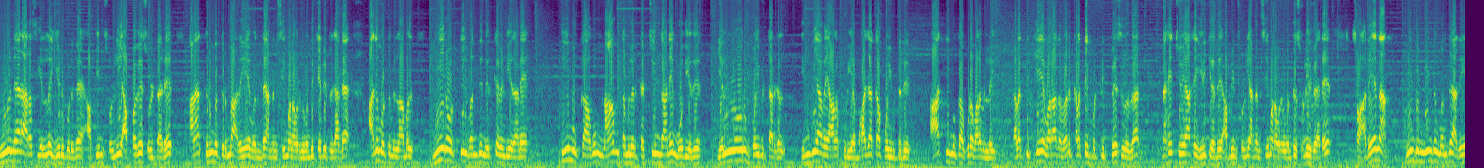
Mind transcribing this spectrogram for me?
முழு நேர அரசியலில் ஈடுபடுவேன் அப்படின்னு சொல்லி அப்போவே சொல்லிட்டாரு. ஆனால் திரும்ப திரும்ப அதையே வந்து அண்ணன் சீமான் அவர்கள் வந்து கேட்டுட்டு இருக்காங்க. அது மட்டும் இல்லாமல் ஈரோட்டில் வந்து நிற்க வேண்டியதானே? திமுகவும் நாம் தமிழர் கட்சியும் தானே மோதியது. எல்லோரும் போய்விட்டார்கள். இந்தியாவை ஆளக்கூடிய பாஜக போய்விட்டது. அதிமுக கூட வரவில்லை. களத்துக்கே வராதவர் களத்தை பற்றி பேசுவதுதான் நகைச்சுவையாக இருக்கிறது அப்படின்னு சொல்லி அண்ணன் சீமான் அவர்கள் வந்து சொல்லியிருக்கிறாரு. ஸோ அதே தான் மீண்டும் மீண்டும் வந்து அதே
